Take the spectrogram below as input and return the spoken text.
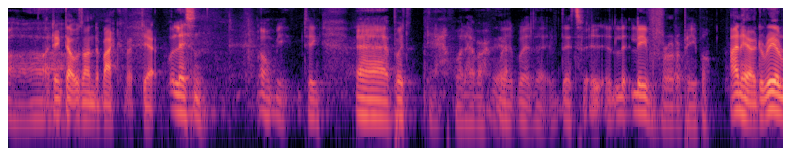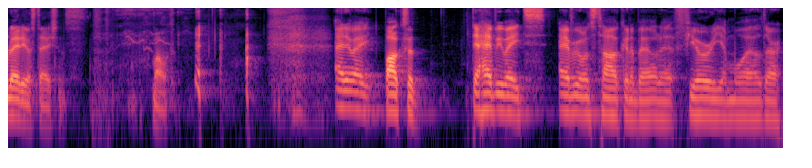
Ah. I think that was on the back of it. Yeah. Listen, oh me thing. Uh, but yeah, whatever. Well, well, uh, that's, uh, leave it for other people. Anyhow, the real radio stations won't. Anyway, Box it. The heavyweights, everyone's talking about it. Fury and Wilder.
